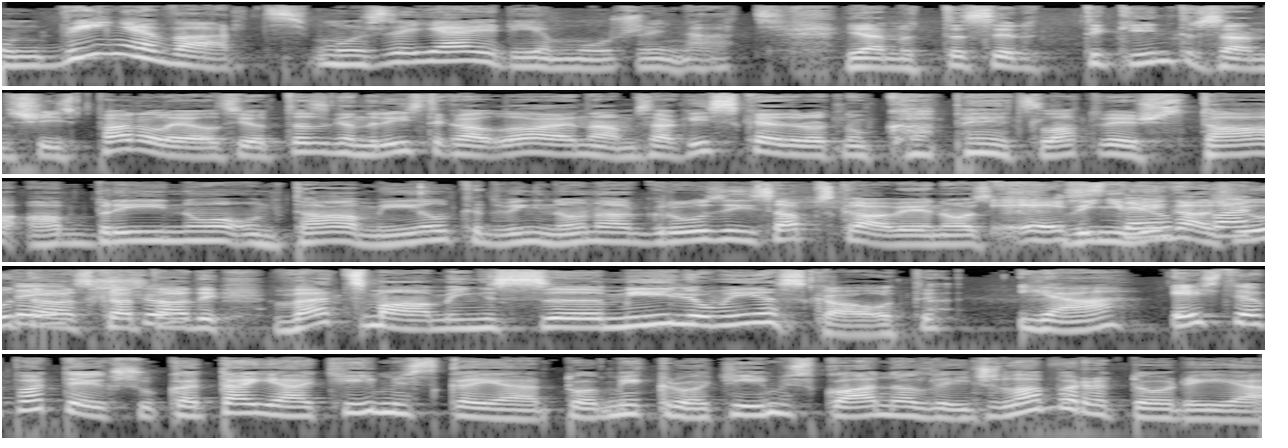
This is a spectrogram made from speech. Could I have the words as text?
un viņa vārds muzejā ir iemūžināts. Jā, nu tas ir tik interesanti šīs paralēles, jo tas gan arī tā kā lēnām sāk izskaidrot, nu kāpēc latvieši tā apbrīno un tā mīl, kad viņi nonāk Grūzijas apskāvienos. Es viņi vienkārši pateikšu... jūtās kā tādi vecmāmiņas eh, mīļumi ieskauti. Jā, es tev pateikšu, ka tajā ķīmiskajā, to mikroķīmisko analīžu laboratorijā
